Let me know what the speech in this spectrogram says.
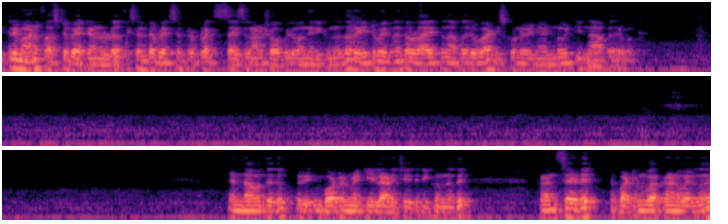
ഇത്രയുമാണ് ഫസ്റ്റ് പാറ്റേൺ ഉള്ളത്. XL double XL triple X സൈസിലാണ് ഷോപ്പിൽ വന്നിരിക്കുന്നത്. റേറ്റ് വരുന്നത് തൊള്ളായിരത്തി നാൽപ്പത് രൂപ ഡിസ്കൗണ്ട് കഴിഞ്ഞ് എണ്ണൂറ്റി നാൽപ്പത് രൂപക്ക്. രണ്ടാമത്തേത് ഒരു ഇമ്പോർട്ടന്റ് മെറ്റീരിയലാണ് ചെയ്തിരിക്കുന്നത്. ഫ്രണ്ട് സൈഡ് ബട്ടൺ വർക്കാണ് വരുന്നത്.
